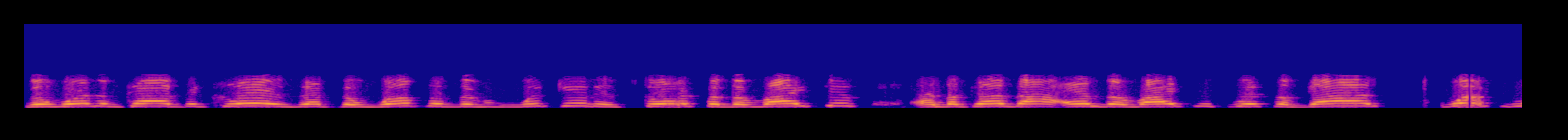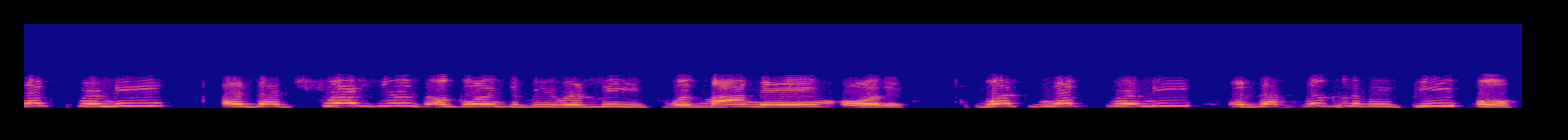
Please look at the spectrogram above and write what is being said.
The Word of God declares that the wealth of the wicked is stored for the righteous, and because I am the righteousness of God, what's next for me is that treasures are going to be released with my name on it. What's next for me is that there's going to be people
